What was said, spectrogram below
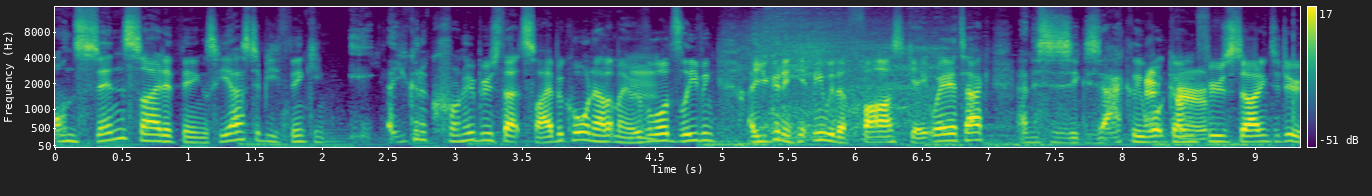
on Sen's side of things, he has to be thinking, "E- are you going to chrono boost that cyber core now that my Overlord's leaving? Are you going to hit me with a fast gateway attack? And this is exactly what Gung Fu's starting to do.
